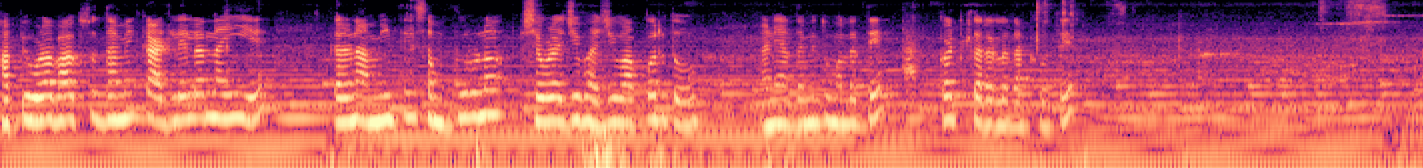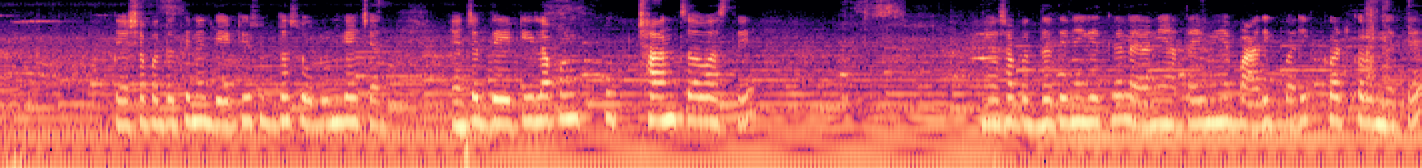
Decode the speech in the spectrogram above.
हा पिवळा भाग सुद्धा मी काढलेला नाही आहे कारण आम्ही ती संपूर्ण शेवळ्याची भाजी वापरतो आणि आता मी तुम्हाला ते कट करायला दाखवते. ते अशा पद्धतीने देठी सुद्धा सोलून घ्यायच्यात. यांच्या देठीला पण खूप छान चव असते. मी अशा पद्धतीने घेतलेलं आहे आणि आता मी हे बारीक बारीक कट करून घेते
